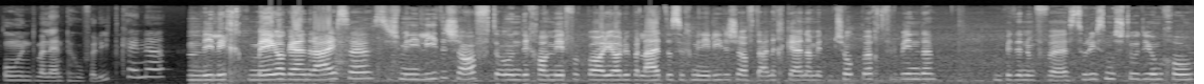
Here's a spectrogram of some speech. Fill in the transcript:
Und man lernt einen Haufen Leute kennen. Weil ich mega gerne reise. Es ist meine Leidenschaft und ich habe mir vor ein paar Jahren überlegt, dass ich meine Leidenschaft eigentlich gerne mit dem Job möchte verbinden und bin dann auf ein Tourismusstudium gekommen,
